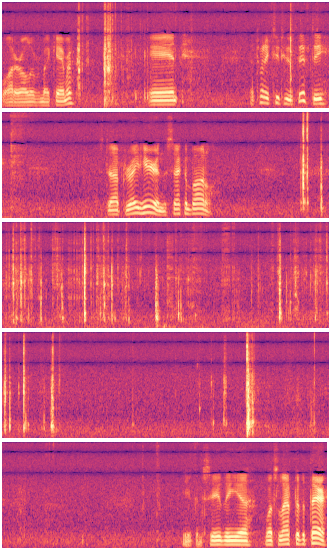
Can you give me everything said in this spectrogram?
water all over my camera. And the 22-250 stopped right here in the second bottle. You can see the uh, what's left of it there.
